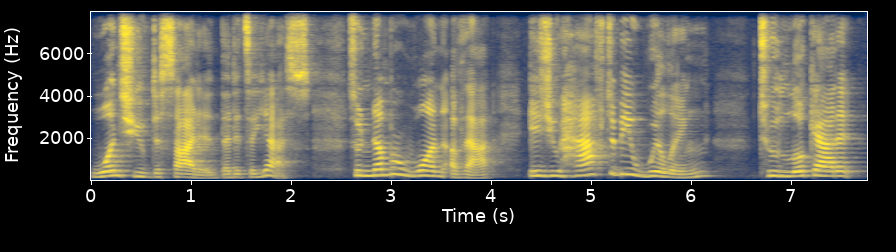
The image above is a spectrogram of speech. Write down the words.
once you've decided that it's a yes. So, number one of that is you have to be willing to look at it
